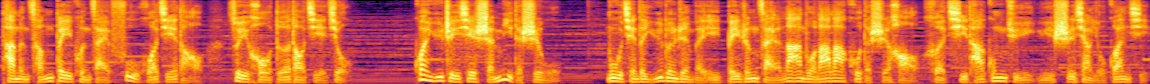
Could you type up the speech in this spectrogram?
他们曾被困在复活节岛，最后得到解救。关于这些神秘的事物，目前的舆论认为被扔在拉诺拉拉库的石号和其他工具与石像有关系，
